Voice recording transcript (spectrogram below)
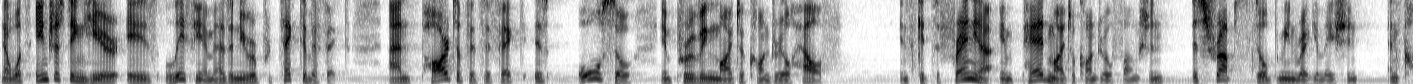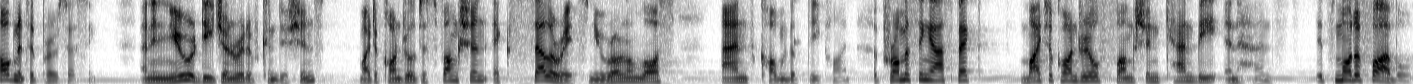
Now, what's interesting here is lithium has a neuroprotective effect, and part of its effect is also improving mitochondrial health. In schizophrenia, impaired mitochondrial function disrupts dopamine regulation and cognitive processing. And in neurodegenerative conditions, mitochondrial dysfunction accelerates neuronal loss and cognitive decline. A promising aspect, mitochondrial function can be enhanced. It's modifiable.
